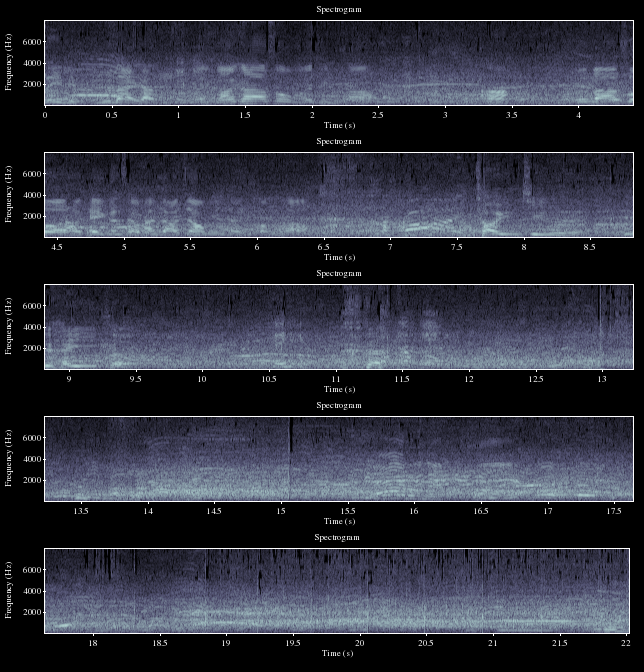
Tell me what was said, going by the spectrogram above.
了无奈样子。你刚刚跟他说我们会挺他。啊？我跟他说他可以跟裁判打架，我们一起去防他。跳运气是不是？一个黑衣客。嘿。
